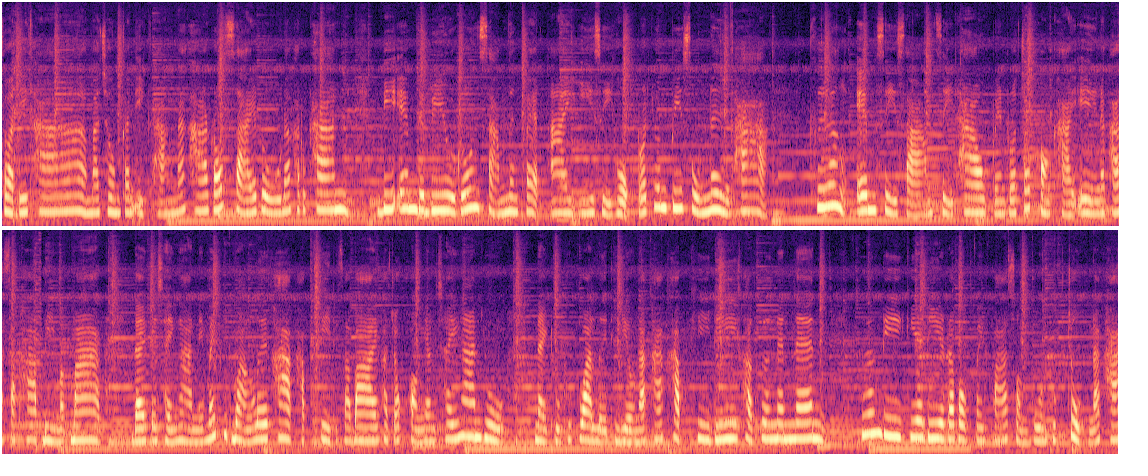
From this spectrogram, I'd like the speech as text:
สวัสดีค่ะ มาชมกันอีกครั้งนะคะ รถสายหรูนะคะทุกท่าน BMW รุ่น 318i e46 รถยนต์ปี 01 ค่ะ เครื่อง M43 สีเทา เป็นรถเจ้าของขายเองนะคะ สภาพดีมากๆ ได้ไปใช้งานนี้ไม่ผิดหวังเลยค่ะ ขับขี่สบายค่ะ เจ้าของยังใช้งานอยู่ ในทุกๆวันเลยทีเดียวนะคะ ขับขี่ดีค่ะ เครื่องแน่นๆ เครื่องดี เกียร์ดี ระบบไฟฟ้าสมบูรณ์ทุกจุดนะคะ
